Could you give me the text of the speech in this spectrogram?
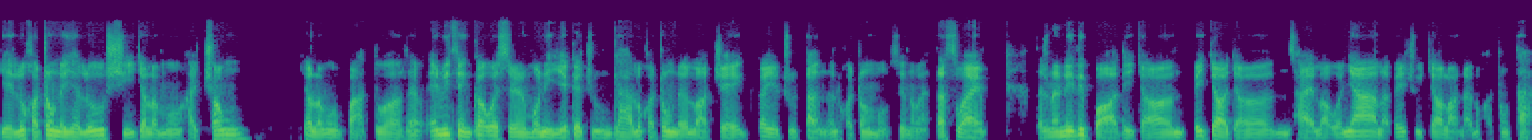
vậy lu khó trong này lu sĩ cho là mong hai trong cho là một bà tua thế everything got a ceremony ye cái chúng ga lúc họ trong đó là chế cái ye chủ tận nó họ trong một xưa mà that's why tại nên đi bỏ thì cho bé cho cho xài lọ ở nhà là bé chủ cho lọ nó lúc họ trong ta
